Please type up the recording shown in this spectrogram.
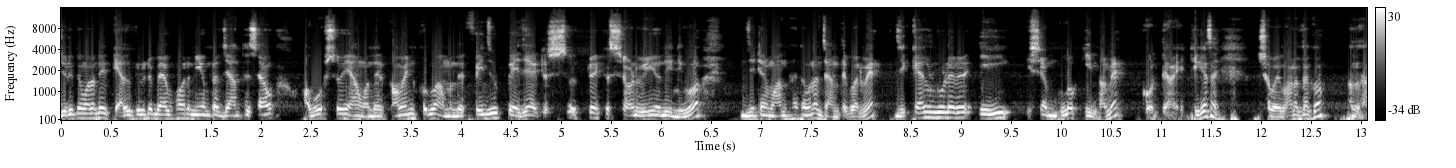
যদি তোমাদের ক্যালকুলেটর ব্যবহার নিয়মটা জানতে চাও, অবশ্যই আমাদের কমেন্ট করব, আমাদের ফেসবুক পেজে একটা ছোট্ট একটা শর্ট ভিডিও দিয়ে দিব, যেটার মাধ্যমে তোমরা জানতে পারবে যে ক্যালকুলেটরের এই হিসাবগুলো কীভাবে করতে হয়। ঠিক আছে? সবাই ভালো থাকো, আল্লাহ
